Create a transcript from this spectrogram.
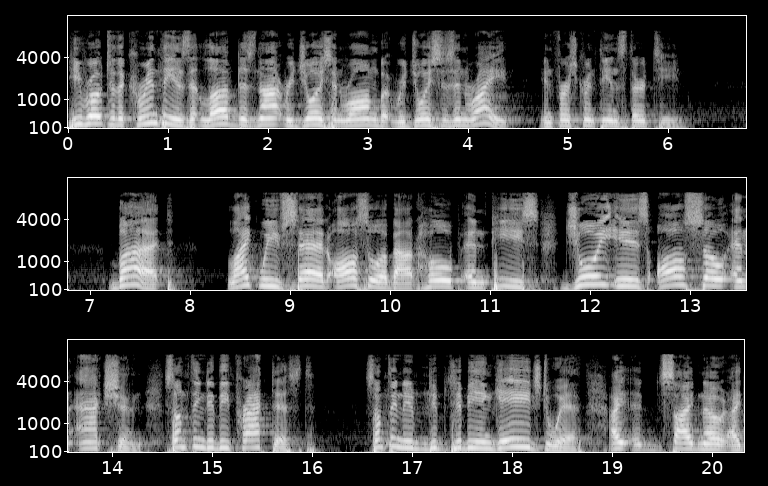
He wrote to the Corinthians that love does not rejoice in wrong, but rejoices in right in 1 Corinthians 13. But, like we've said also about hope and peace, joy is also an action, something to be practiced. Something to, to, to be engaged with. I, uh, side note, I,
